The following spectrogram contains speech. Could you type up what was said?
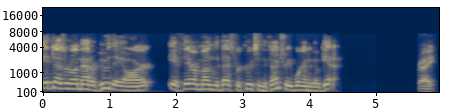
it doesn't really matter who they are. If they're among the best recruits in the country, we're going to go get them. Right.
